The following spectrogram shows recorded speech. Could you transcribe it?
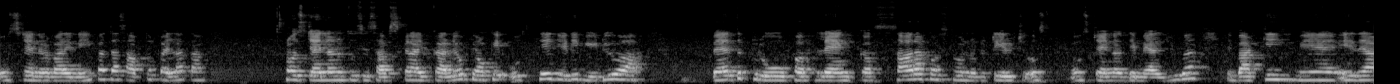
ਉਸ ਚੈਨਲ ਬਾਰੇ ਨਹੀਂ ਪਤਾ, ਸਭ ਤੋਂ ਪਹਿਲਾਂ ਤਾਂ ਉਸ ਚੈਨਲ ਨੂੰ ਤੁਸੀਂ ਸਬਸਕ੍ਰਾਈਬ ਕਰ ਲਿਓ ਕਿਉਂਕਿ ਉੱਥੇ ਜਿਹੜੀ ਵੀਡੀਓ ਆ ਵਿਦ, ਪ੍ਰੂਫ ਲਿੰਕ ਸਾਰਾ ਕੁਝ ਤੁਹਾਨੂੰ ਡਿਟੇਲ ਚ ਉਸ ਉਸ ਚੈਨਲ ਤੇ ਮਿਲ ਜੂਗਾ ਤੇ ਬਾਕੀ ਮੈਂ ਇਹਦਾ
